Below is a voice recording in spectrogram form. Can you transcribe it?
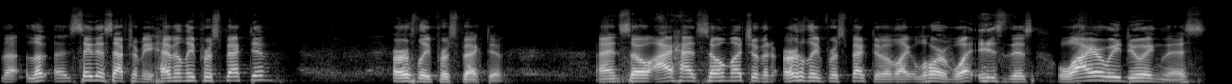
and uh, say this after me heavenly perspective, earthly perspective. And so I had so much of an earthly perspective of like, Lord, what is this? Why are we doing this?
